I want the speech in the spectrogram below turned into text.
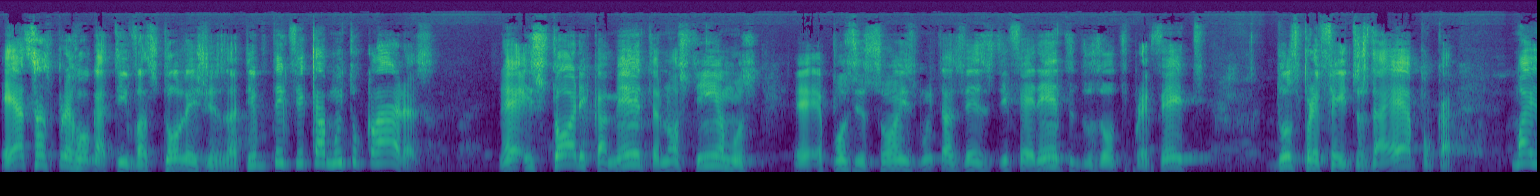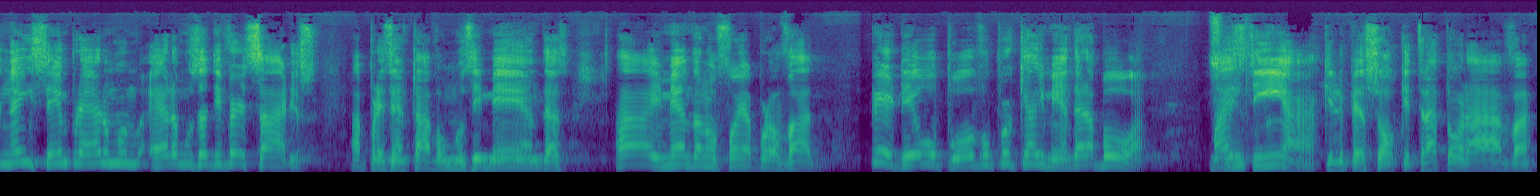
Essas prerrogativas do legislativo têm que ficar muito claras. Né? Historicamente, nós tínhamos é, posições muitas vezes diferentes dos outros prefeitos, dos prefeitos da época, mas nem sempre éramos, éramos adversários. Apresentávamos emendas, ah, a emenda não foi aprovada. Perdeu o povo porque a emenda era boa mas Sim. tinha aquele pessoal que tratorava,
